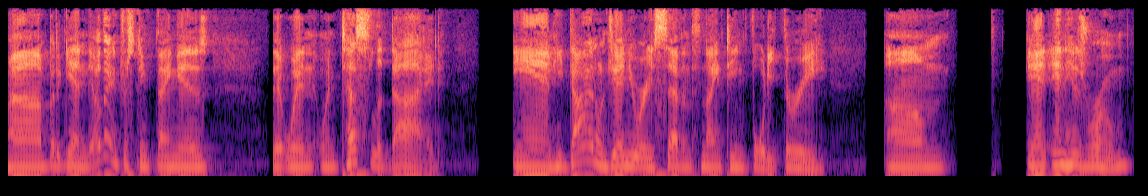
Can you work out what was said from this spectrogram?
Uh, but again, the other interesting thing is that when when Tesla died, and he died on January 7th, 1943, um, in, in his room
